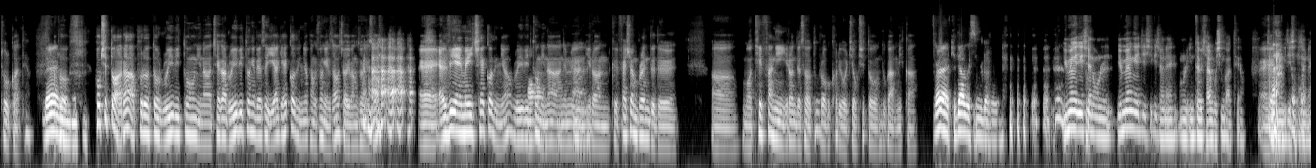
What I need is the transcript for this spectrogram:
좋을 것 같아요. 네, 앞으로 네, 혹시 또 알아? 앞으로 또 루이비통이나 제가 루이비통에 대해서 이야기했거든요. 방송에서 저희 방송에서 예, LVMH 했거든요. 루이비통이나 어, 아니면 네. 이런 그 패션 브랜드들 어, 뭐 티파니 이런 데서 또 러브컬이 올지 혹시 또 누가 압니까? 네, 기대하고 있습니다. 그- 저희. 유명해지기 전에 오늘 유명해지시기 전에 오늘 인터뷰 잘 보신 것 같아요. 예. 더 유명해지시기 전에.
